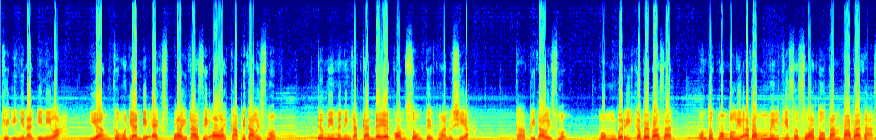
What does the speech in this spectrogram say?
Keinginan inilah yang kemudian dieksploitasi oleh kapitalisme demi meningkatkan daya konsumtif manusia. Kapitalisme memberi kebebasan untuk membeli atau memiliki sesuatu tanpa batas,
